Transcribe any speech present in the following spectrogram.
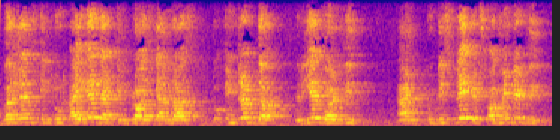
Versions include eyewear that employs cameras to interrupt the real world view and to display its augmented view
